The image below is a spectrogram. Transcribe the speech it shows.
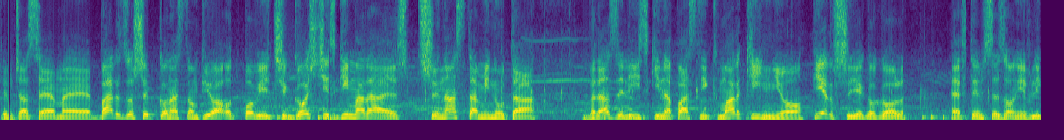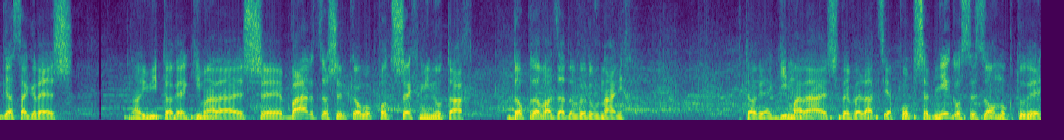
Tymczasem e, bardzo szybko nastąpiła odpowiedź gości z Gimaraesz. 13 minuta. Brazylijski napastnik Marquinho. Pierwszy jego gol e, w tym sezonie w Liga Sagresz. No i Witoria Gimaraesz e, bardzo szybko, bo po trzech minutach doprowadza do wyrównania. Witoria Gimaraesz, rewelacja poprzedniego sezonu, który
